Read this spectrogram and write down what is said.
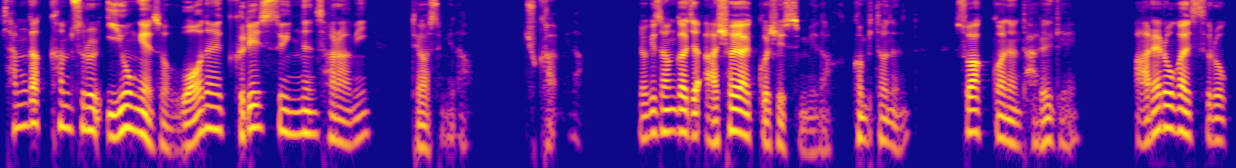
삼각함수를 이용해서 원을 그릴 수 있는 사람이 되었습니다. 축하합니다. 여기서 한 가지 아셔야 할 것이 있습니다. 컴퓨터는 수학과는 다르게 아래로 갈수록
